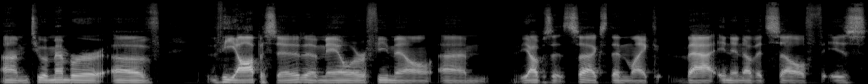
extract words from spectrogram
um, to a member of the opposite, a male or a female, um, the opposite sex, then like that in and of itself is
